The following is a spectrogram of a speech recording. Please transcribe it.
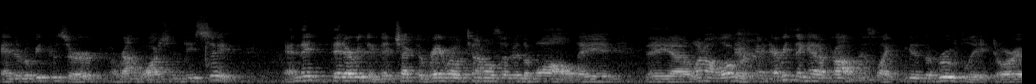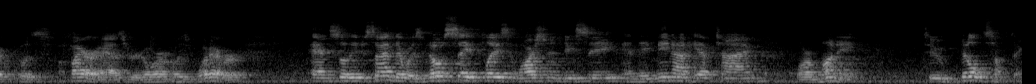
and it'll be preserved around Washington, D.C. And they did everything. They checked the railroad tunnels under the mall. They, they uh, went all over, and everything had a problem. It's like either the roof leaked, or it was a fire hazard, or it was whatever. And so they decided there was no safe place in Washington, D.C., and they may not have time or money to build something.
